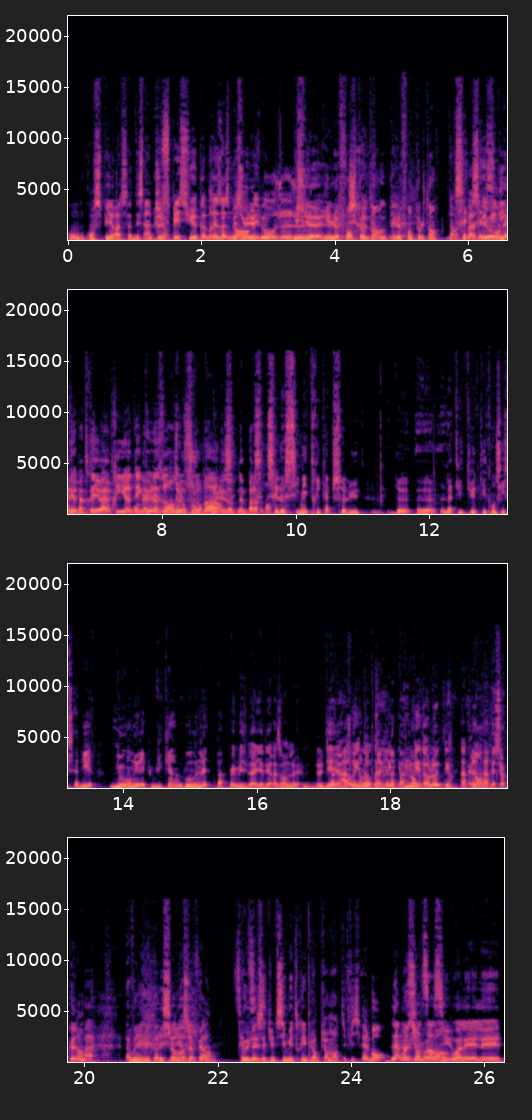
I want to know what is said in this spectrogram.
On, conspire à sa destruction. Un peu spécieux comme raisonnement, mais bon, je, ils, le, font tout le temps. Ils le font tout le temps. Non, c'est parce que nous, on est les patriotes, et que les autres ne le sont pas. Les autres n'aiment pas la France. C'est le symétrique absolu de euh, l'attitude qui consiste à dire nous, on est républicains, vous, vous ne l'êtes pas. Oui, mais là, il y a des raisons de le dire. Ah, oui, dans l'autre cas, il n'y en a pas. Et dans l'autre, il y en a pas. Non, bien sûr que non. Ah, vous n'aimez pas les symétries. C'est une symétrie purement artificielle. Bon, la euh, motion de censure. Pourquoi les, les,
